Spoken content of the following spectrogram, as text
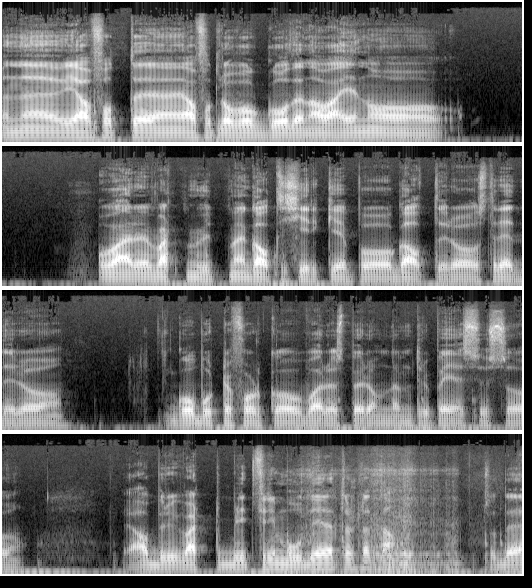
Men uh, har fått, uh, jeg har fått lov å gå denne veien og, og være, vært med ut med gatekirke på gater og streder og gå bort til folk og bare spørre om de tror på Jesus. Og jeg har vært, blitt frimodig, rett og slett. da. Så det,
